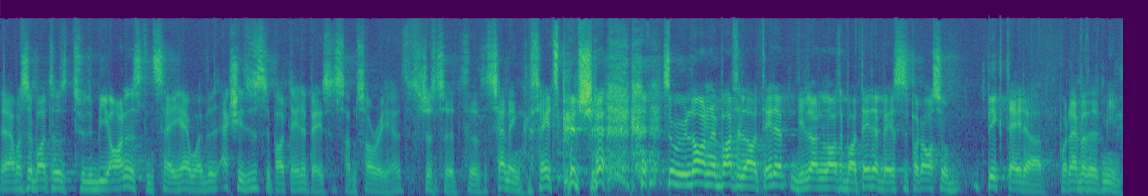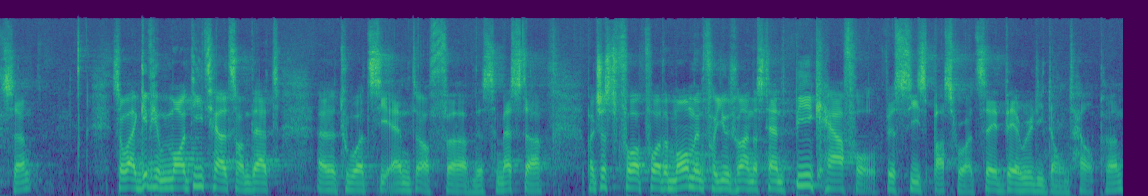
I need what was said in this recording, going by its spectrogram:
I was about to, to, be honest and say, yeah, well, actually, this is about databases. I'm sorry, it's just a, the selling sales pitch. so we learn about a lot data. We learn a lot about databases, but also big data, whatever that means. Huh? So I give you more details on that uh, towards the end of uh, the semester. But just for, for the moment, for you to understand, be careful with these buzzwords. They, they really don't help. Huh?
